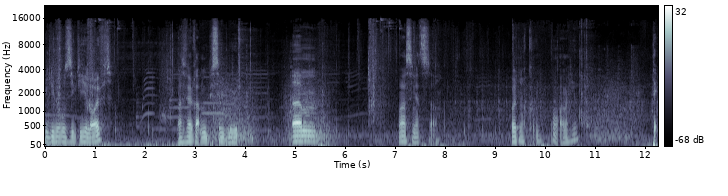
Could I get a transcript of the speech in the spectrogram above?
Die liebe Musik, die hier läuft. Das wäre gerade ein bisschen blöd. Ähm. Was ist denn jetzt da? Wollte noch gucken. Oh, einmal hier. Hey.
